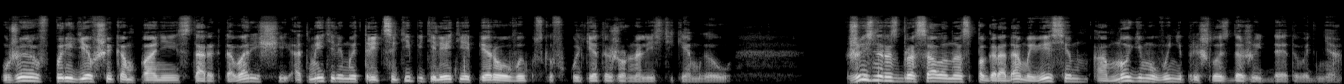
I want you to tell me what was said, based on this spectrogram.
уже в поредевшей компании старых товарищей отметили мы 35-летие первого выпуска факультета журналистики МГУ. Жизнь разбросала нас по городам и весям, а многим, увы, не пришлось дожить до этого дня.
